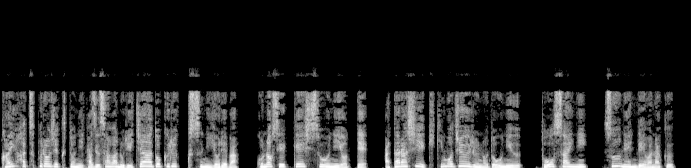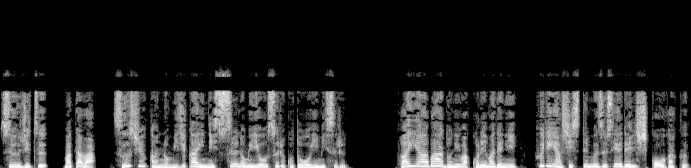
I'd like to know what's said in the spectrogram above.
開発プロジェクトに携わるリチャード・クルックスによれば、この設計思想によって新しい機器モジュールの導入、搭載に数年ではなく数日、または数週間の短い日数のみ要することを意味する。ファイヤーバードにはこれまでにフリアシステムズ製電子工学、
